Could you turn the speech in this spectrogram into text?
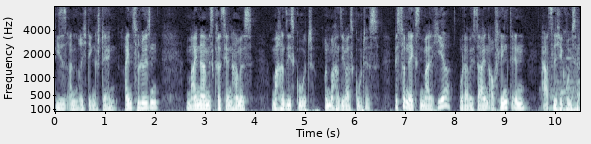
dieses an den richtigen Stellen einzulösen. Mein Name ist Christian Hammes. Machen Sie es gut und machen Sie was Gutes. Bis zum nächsten Mal hier oder bis dahin auf LinkedIn. Herzliche Grüße.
